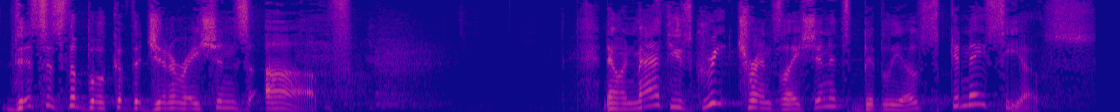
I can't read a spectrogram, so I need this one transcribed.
This is the book of the generations of. Now, in Matthew's Greek translation, it's Biblios Genesios.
